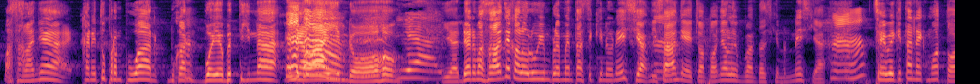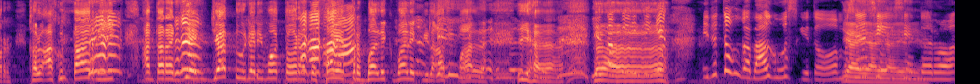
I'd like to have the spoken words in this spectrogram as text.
Masalahnya kan itu perempuan, bukan buaya betina, nyalain dong. Iya. Ya dan masalahnya kalau lu implementasi ke Indonesia, misalnya ya contohnya lu implementasi ke Indonesia, Hah? cewek kita naik motor, kalau aku tarik antara dia yang jatuh dari motor atau saya terbalik-balik di aspal. Iya. Ya tapi intinya itu tuh nggak bagus gitu. Maksudnya Ya, ya, si ya, ya, ya. Cinderella,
